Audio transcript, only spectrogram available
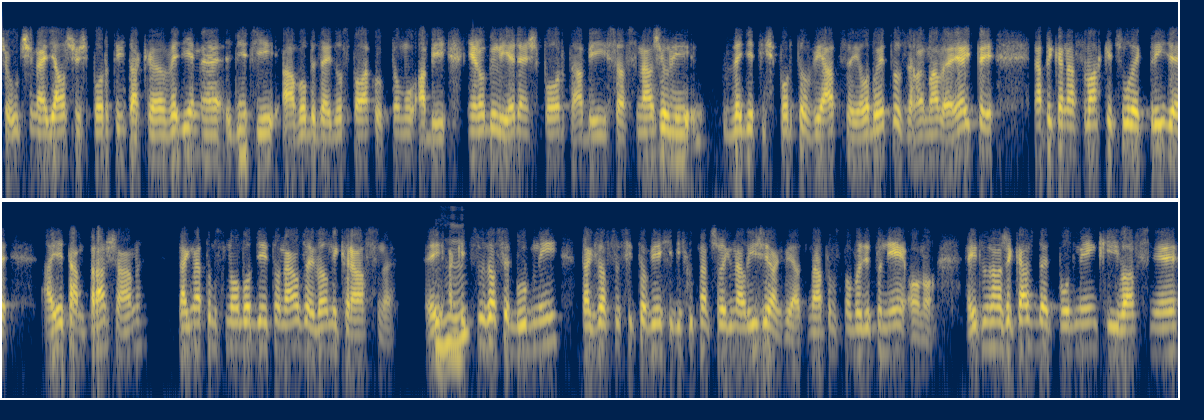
čo učíme aj ďalšie športy, tak eh, vedieme deti a vôbec aj dospelákov k tomu, aby nerobili jeden šport, aby sa snažili vedieť tých športov viacej, lebo je to zaujímavé. Aj tie, napríklad na svach, keď človek príde a je tam prašan, tak na tom snowboarde je to naozaj veľmi krásne. Hej? Mm-hmm. A mhm. keď sú zase bubny, tak zase si to vie vychutnať človek na lyžiach viac. Na tom snowboarde to nie je ono. Hej, to znamená, že každé podmienky vlastne e,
